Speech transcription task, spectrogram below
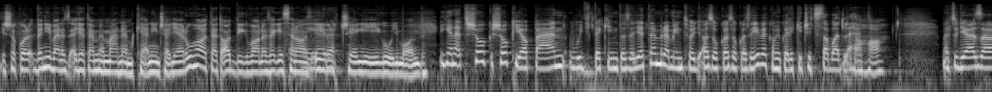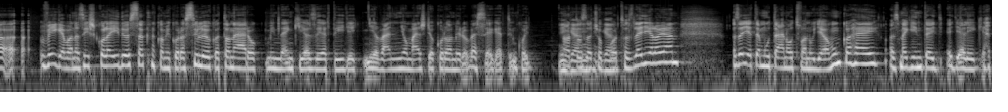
És akkor, de nyilván az egyetemen már nem kell, nincs egyenruha, tehát addig van az egészen az igen. érettségig, úgymond. Igen, hát sok, sok japán úgy tekint az egyetemre, mint hogy azok azok az évek, amikor egy kicsit szabad lehet. Aha. Mert ugye az a vége van az iskolai időszaknak, amikor a szülők, a tanárok, mindenki azért így egy nyilván nyomást gyakorol, amiről beszélgettünk, hogy tartozz a csoporthoz, legyél olyan. Az egyetem után ott van ugye a munkahely, az megint egy, egy elég, hát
